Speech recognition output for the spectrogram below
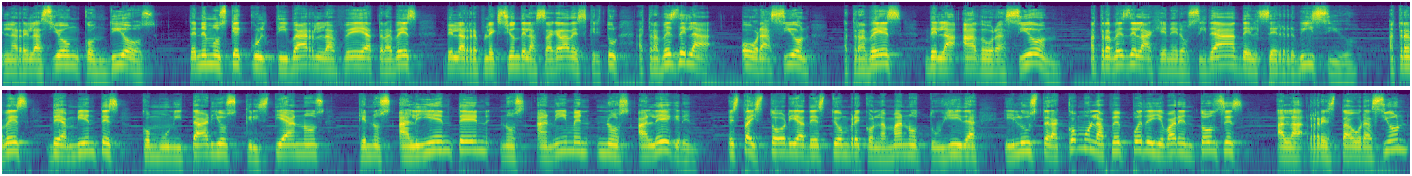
en la relación con Dios. Tenemos que cultivar la fe a través de la reflexión de la Sagrada Escritura, a través de la oración, a través de la adoración, a través de la generosidad, del servicio, a través de ambientes comunitarios cristianos que nos alienten, nos animen, nos alegren. Esta historia de este hombre con la mano tullida ilustra cómo la fe puede llevar entonces a la restauración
